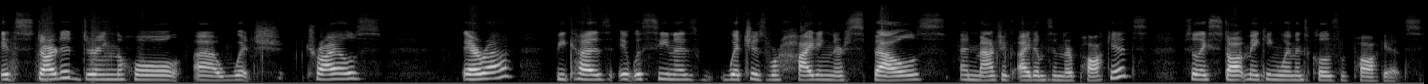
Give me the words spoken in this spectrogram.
It started during the whole uh witch trials era because it was seen as witches were hiding their spells and magic items in their pockets, so they stopped making women's clothes with pockets.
